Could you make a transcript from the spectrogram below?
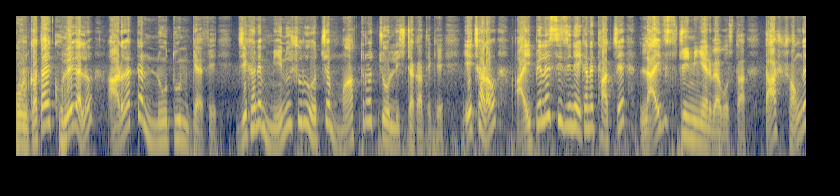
কলকাতায় খুলে গেল আরও একটা নতুন ক্যাফে, যেখানে মেনু শুরু হচ্ছে মাত্র চল্লিশ টাকা থেকে। এছাড়াও আইপিএলের সিজনে এখানে থাকছে লাইভ স্ট্রিমিংয়ের ব্যবস্থা। তার সঙ্গে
